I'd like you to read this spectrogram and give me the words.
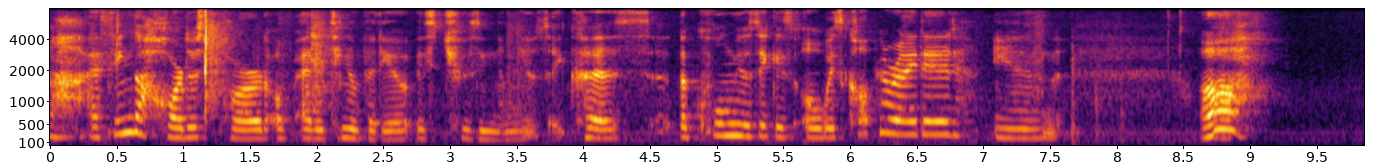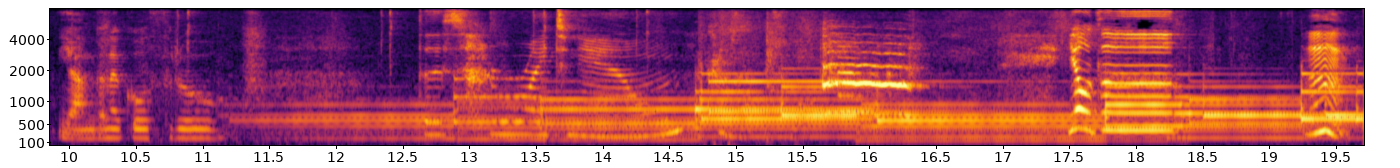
I think the hardest part of editing a video is choosing the music because the cool music is always copyrighted and ah yeah I'm gonna go through this right now. 柚子，嗯，嗯，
